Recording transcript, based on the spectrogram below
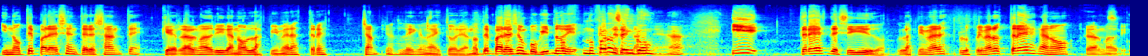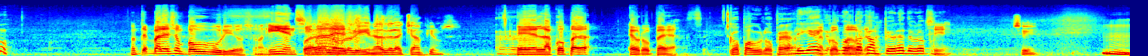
¿Y no te parece interesante que Real Madrid ganó las primeras tres Champions League en la historia? ¿No te parece un poquito No- no fueron interesante, ah? Y tres de seguido. Las primeras, los primeros tres ganó Real Madrid. ¿No te parece un poco curioso? Y encima ¿Cuál es el de nombre eso, original de la Champions? eh, la Copa Europea. Copa Europea. Liga de La Copa Copa Europea. Campeones de Europa. Sí. Sí. Mm,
